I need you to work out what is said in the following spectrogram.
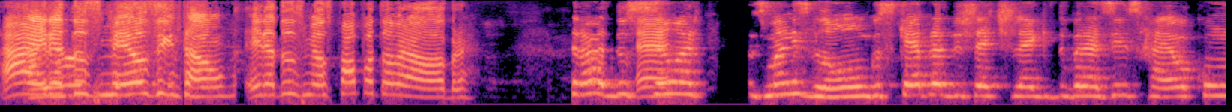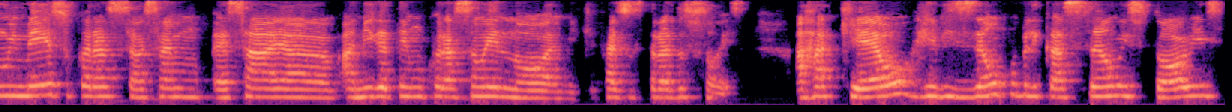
Ah, ele é dos meus, então. Ele é dos meus, pau para a obra. Tradução, é. Os mais longos, quebra do jet lag do Brasil e Israel com um imenso coração. Essa, essa amiga tem um coração enorme que faz as traduções. A Raquel, revisão, publicação, stories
